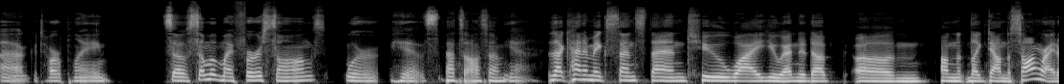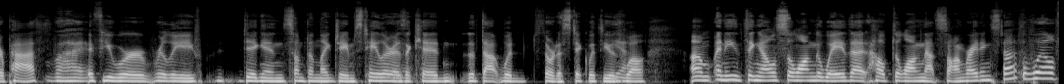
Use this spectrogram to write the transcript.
uh, guitar playing. So some of my first songs were his. That's awesome. Yeah. That kind of makes sense then to why you ended up um, on the- like down the songwriter path. Right. If you were really digging something like James Taylor as a kid, that that would sort of stick with you as well. Um, anything else along the way that helped along that songwriting stuff? Well,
